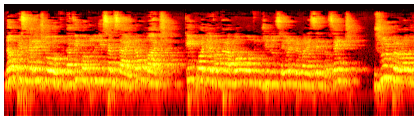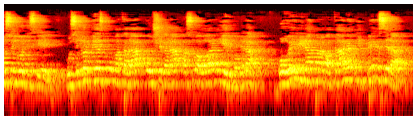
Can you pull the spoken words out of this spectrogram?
Não precisarei de outro. Davi, contudo, disse a Abisai: Não o mate. Quem pode levantar a mão contra o ungido do Senhor e permanecer inocente? Juro pelo nome do Senhor, disse ele. O Senhor mesmo o matará, ou chegará a sua hora e ele morrerá. Ou ele irá para a batalha e perecerá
